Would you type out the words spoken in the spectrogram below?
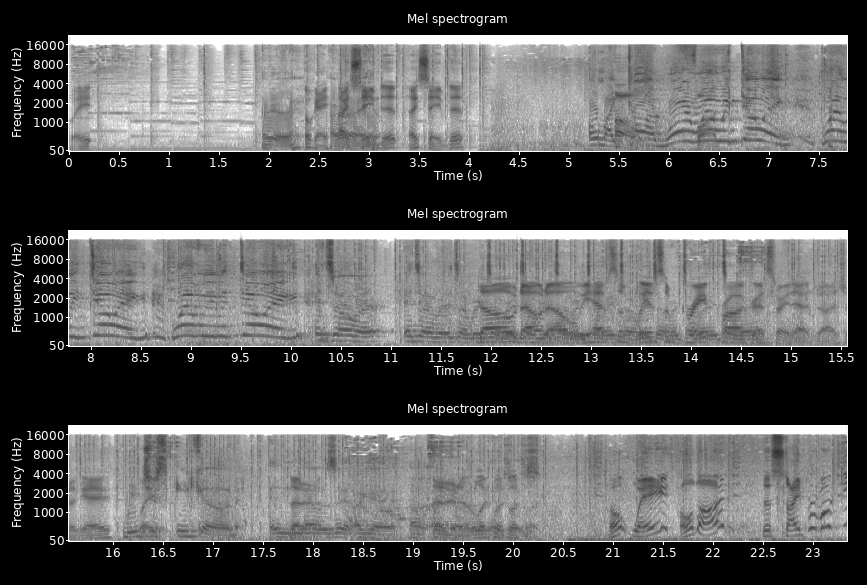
Fucked. Wait. Okay. Okay, I Alright. saved it. I saved it. Oh my Oh, god, what, what are we doing? What are we doing? What have we been doing? It's over. It's over. It's over. it's No, over, it's no, over, no. over, We have some it's we have some it's great over, it's progress right now, Josh, okay? We Wait. just ecoed, and No, no, that no. was it. Okay. Oh, No, no, oh, okay. no. Look, look, look, look. Oh, wait. Hold on. The sniper monkey?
